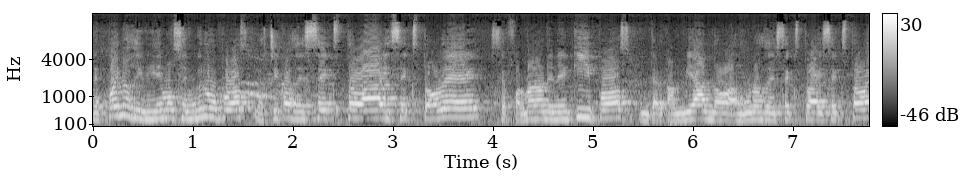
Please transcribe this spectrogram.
Después nos dividimos en grupos, los chicos de sexto A y sexto B se formaron en equipos, intercambiando algunos de sexto A y sexto B,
